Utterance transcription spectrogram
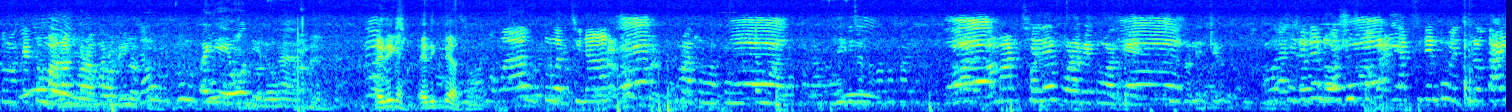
তোমাকে একটু মালা পরাবো। ওই যে ও দিল, হ্যাঁ। এদিকে এদিক দিয়ে আসুন উঠতে পারছি না। মা তোমাকে একটা মালা আমার- আমার ছেলে পড়াবে তোমাকে। আমার ছেলেটা অসুস্থ গাড়ি অ্যাক্সিডেন্ট হয়েছিল তাই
